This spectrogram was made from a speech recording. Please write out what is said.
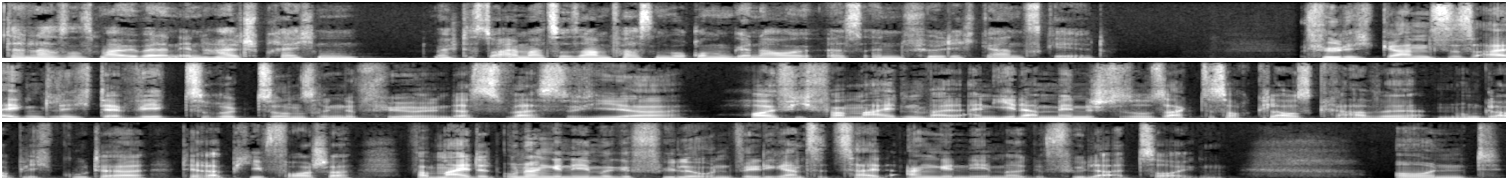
Dann lass uns mal über den Inhalt sprechen. Möchtest du einmal zusammenfassen, worum genau es in Fühl dich ganz geht? Fühl dich ganz ist eigentlich der Weg zurück zu unseren Gefühlen. Das, was wir häufig vermeiden, weil ein jeder Mensch, so sagt es auch Klaus Grave, ein unglaublich guter Therapieforscher, vermeidet unangenehme Gefühle und will die ganze Zeit angenehme Gefühle erzeugen. Und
